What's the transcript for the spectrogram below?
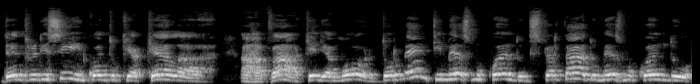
dentro de si, enquanto que aquela Ahavá, aquele amor dormente, mesmo quando despertado, mesmo quando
